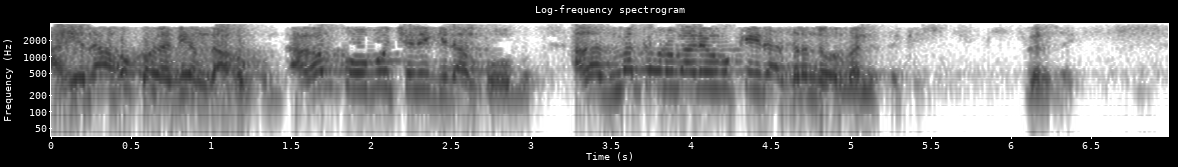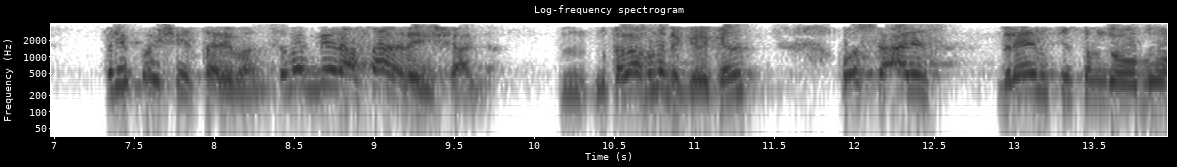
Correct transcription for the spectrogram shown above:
هغه دا حکم دی هم دا حکم هغه په وبو چلی ګدام په وبو هغه زما کور باندې وبو کې دا سره د ور باندې سکی ګرځي پرې په شي طالبان سبق ډیر اسانه دی ان شاء الله مطلق نه کړی کنه والثالث دریم قسم د وبو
